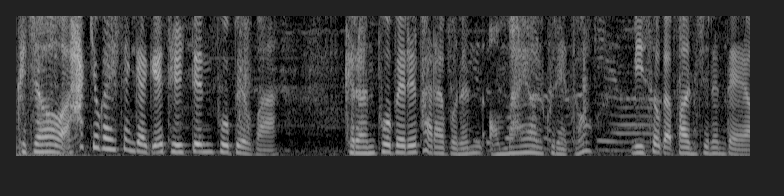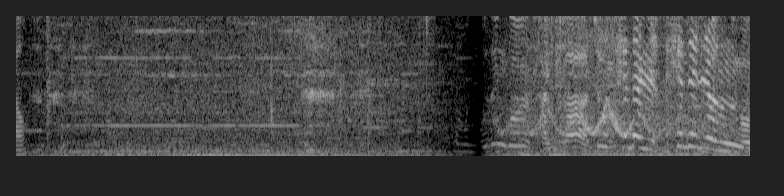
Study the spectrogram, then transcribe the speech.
그저 학교 갈 생각에 들뜬 보배와 그런 보배를 바라보는 엄마의 얼굴에도 미소가 번지는데요. 모든 걸 자기가 좀 해낼, 해내려는 뭐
